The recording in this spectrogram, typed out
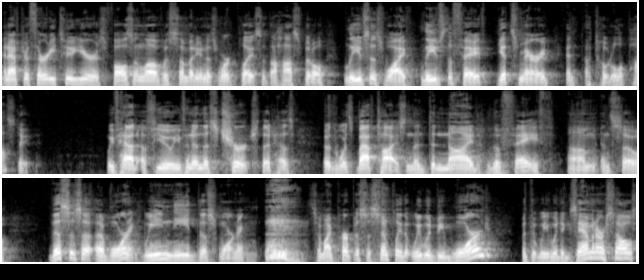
and after 32 years falls in love with somebody in his workplace at the hospital, leaves his wife, leaves the faith, gets married, and a total apostate. We've had a few even in this church that has was baptized and then denied the faith. Um, and so this is a, a warning. We need this warning. so my purpose is simply that we would be warned, but that we would examine ourselves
